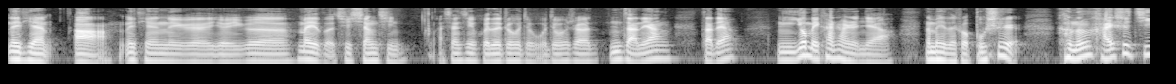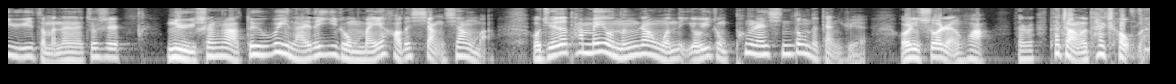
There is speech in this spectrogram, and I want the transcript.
那天啊，那天那个有一个妹子去相亲啊，相亲回来之后就我就会说你咋的样？咋的呀？你又没看上人家呀？那妹子说不是，可能还是基于怎么呢？就是女生啊对未来的一种美好的想象吧。我觉得她没有能让我有一种怦然心动的感觉。我说你说人话。她说她长得太丑了。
